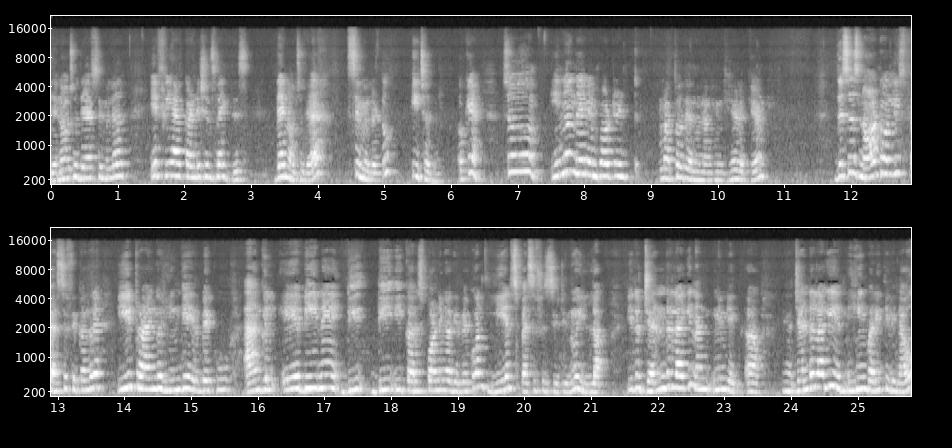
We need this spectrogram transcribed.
then also they are similar if we have conditions like this then also they are similar to each other okay so ಇನ್ನೊಂದೇನು ಇಂಪಾರ್ಟೆಂಟ್ ಮತ್ತೋದೇನು ನಾನು ಹಿಂಗೆ ಹೇಳೋಕ್ಕೆ? This is not only specific ಅಂದರೆ ಈ ಟ್ರಯಾಂಗಲ್ ಹಿಂಗೆ ಇರಬೇಕು ಆಂಗಲ್ ಎ ಬಿನೇ ಡಿ ಡಿ ಇ ಕರೆಸ್ಪಾಂಡಿಂಗ್ ಆಗಿರಬೇಕು ಅಂತ ಏನು ಸ್ಪೆಸಿಫಿಸಿಟಿನೂ ಇಲ್ಲ. ಇದು ಜನರಲ್ ಆಗಿ ನನ್ ನಿಮ್ಗೆ ಜನರಲ್ ಆಗಿ ಹಿಂಗ್ ಬರಿತೀವಿ ನಾವು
